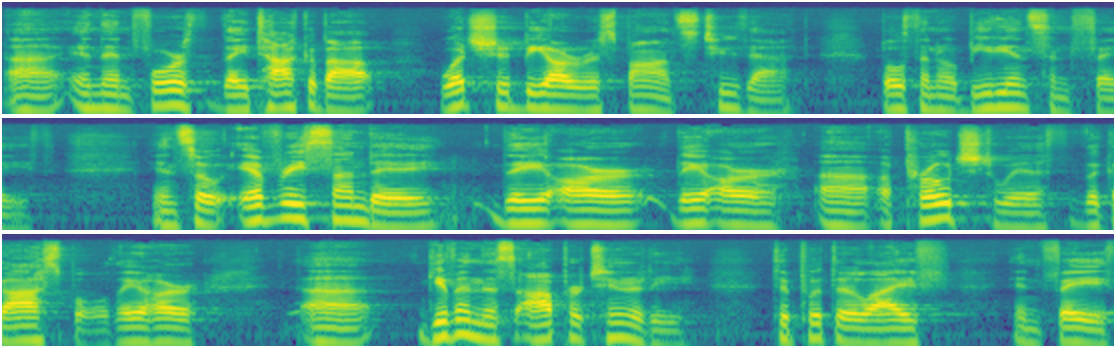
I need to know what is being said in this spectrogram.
Uh, and then, fourth, they talk about what should be our response to that, both in obedience and faith. And so every Sunday, they are, they are uh, approached with the gospel. They are uh, given this opportunity to put their life in faith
